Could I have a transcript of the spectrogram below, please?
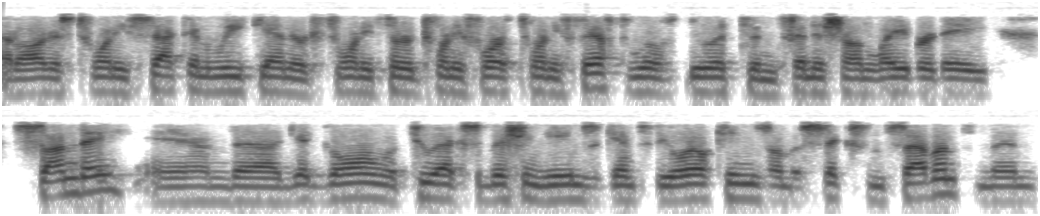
that August 22nd weekend or 23rd, 24th, 25th. We'll do it and finish on Labor Day Sunday and uh, get going with two exhibition games against the Oil Kings on the 6th and 7th, and then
